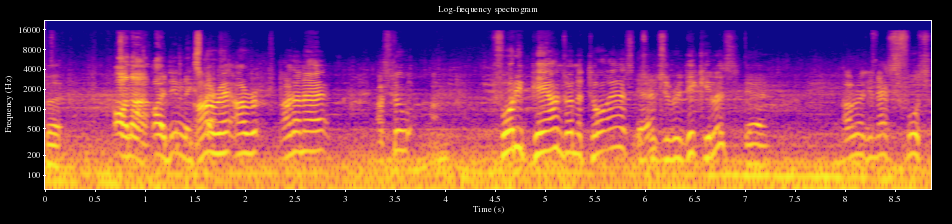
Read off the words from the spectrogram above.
But, oh no, I didn't expect. I, re- I, I don't know. I still 40 pounds on the tyres, Yeah. which is ridiculous. Yeah, I reckon that's force.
